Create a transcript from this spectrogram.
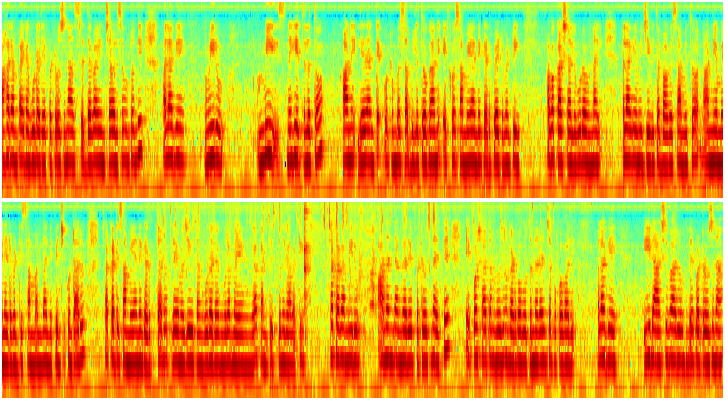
ఆహారం పైన కూడా రేపటి రోజున శ్రద్ధ వహించవలసి ఉంటుంది. అలాగే మీరు మీ స్నేహితులతో కానీ లేదంటే కుటుంబ సభ్యులతో కానీ ఎక్కువ సమయాన్ని గడిపేటువంటి అవకాశాలు కూడా ఉన్నాయి. అలాగే మీ జీవిత భాగస్వామితో నాణ్యమైనటువంటి సంబంధాన్ని పెంచుకుంటారు. చక్కటి సమయాన్ని గడుపుతారు. ప్రేమ జీవితం కూడా రంగులమయంగా కనిపిస్తుంది కాబట్టి చక్కగా మీరు ఆనందంగా రేపటి రోజున అయితే ఎక్కువ శాతం రోజును గడపబోతున్నారని చెప్పుకోవాలి. అలాగే ఈ రాశివారు రేపటి రోజున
